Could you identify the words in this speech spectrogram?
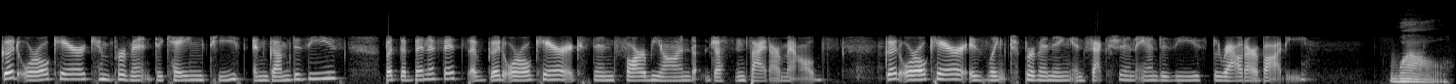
good oral care can prevent decaying teeth and gum disease, but the benefits of good oral care extend far beyond just inside our mouths. Good oral care is linked to preventing infection and disease throughout our body. Wow.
